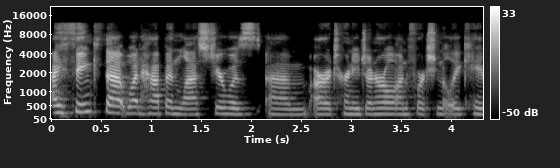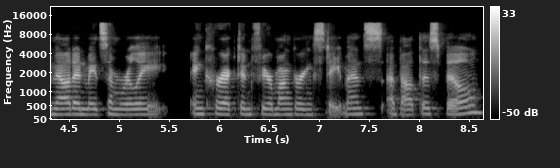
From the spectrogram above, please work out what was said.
I think that what happened last year was um, our attorney general unfortunately came out and made some really incorrect and fear mongering statements about this bill.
